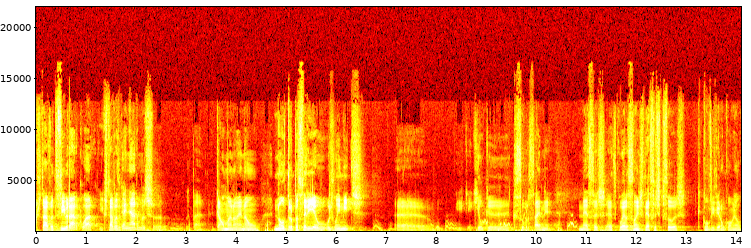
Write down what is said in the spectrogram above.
gostava de vibrar, claro, e gostava de ganhar, mas eh, calma, não é? Não, não ultrapassaria os limites. E aquilo que, que sobressai ne- nessas declarações dessas pessoas que conviveram com ele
